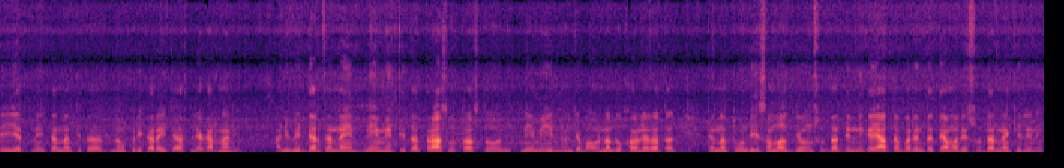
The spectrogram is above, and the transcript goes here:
ते येत नाही. त्यांना तिथं नोकरी करायची असल्याकारणाने आणि विद्यार्थ्यांनाही नेहमी तिथं त्रास होत असतो नेहमी हिंदूंच्या भावना दुखावल्या जातात. त्यांना तोंडी समज देऊन सुद्धा त्यांनी काही आतापर्यंत त्यामध्ये सुधारणा केली नाही.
